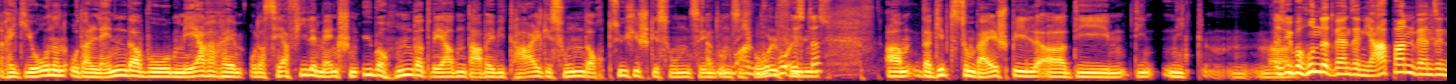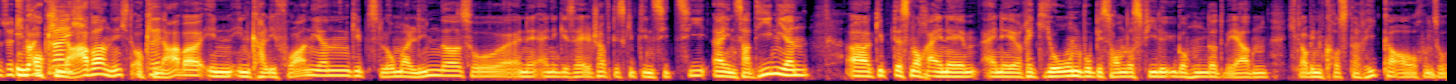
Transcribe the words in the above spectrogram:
Regionen oder Länder, wo mehrere oder sehr viele Menschen über 100 werden, dabei vital gesund, auch psychisch gesund sind und sich wohlfühlen. Wo ist das? Ähm, da gibt es zum Beispiel äh, die, die nicht, äh, Also über 100 wären sie in Japan, wären sie in Südfrankreich? In Okinawa, nicht? Okay. Okinawa, in, in Kalifornien gibt es Loma Linda, so eine, eine Gesellschaft. Es gibt in, Sizi äh, in Sardinien äh, gibt es noch eine, eine Region, wo besonders viele über 100 werden. Ich glaube in Costa Rica auch und so.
